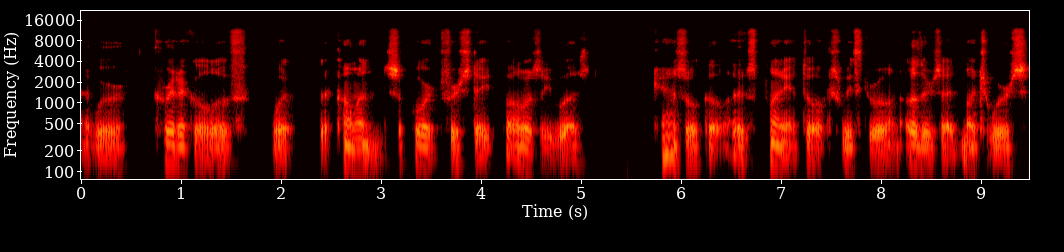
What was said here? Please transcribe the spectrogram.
that were critical of what the common support for state policy was culture. There's plenty of talks withdrawn. Others had much worse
